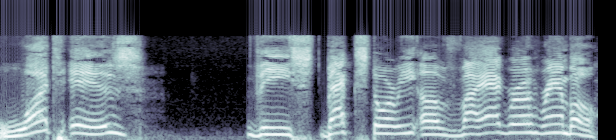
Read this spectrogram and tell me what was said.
What is the backstory of Viagra Rambo.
